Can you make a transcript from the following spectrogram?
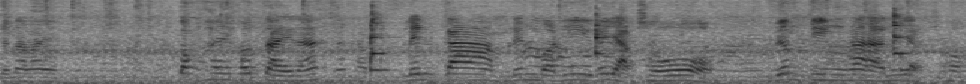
เป็นอะไรต้องให้เข้าใจนะนะครับ เล่นกล้ามเล่นบอดี้ก็อยากโชว์เรื่องจริงค่ะนี่อยากโชว์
